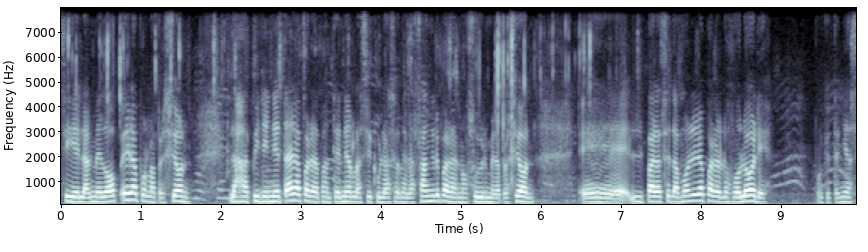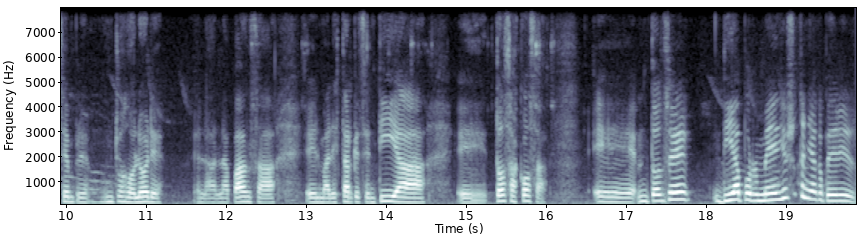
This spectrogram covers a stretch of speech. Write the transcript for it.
Sí, el Almedop era por la presión, las aspirinetas era para mantener la circulación de la sangre, para no subirme la presión. Eh, el paracetamol era para los dolores, porque tenía siempre muchos dolores en la, en la panza, el malestar que sentía, eh, todas esas cosas. Eh, entonces, día por medio yo tenía que pedir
